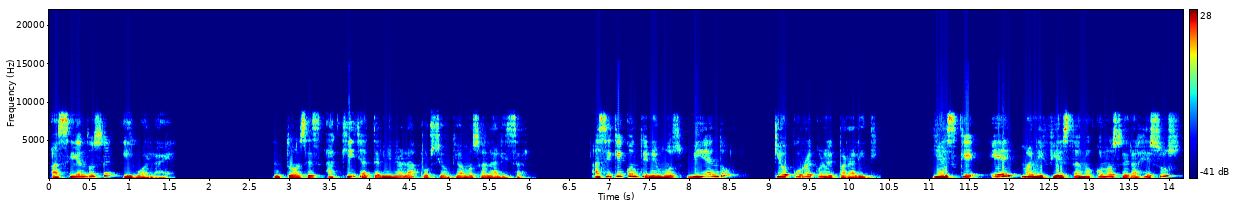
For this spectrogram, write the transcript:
haciéndose igual a él. Entonces aquí ya termina la porción que vamos a analizar. Así que continuemos viendo qué ocurre con el paralítico y es que él manifiesta no conocer a Jesús.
